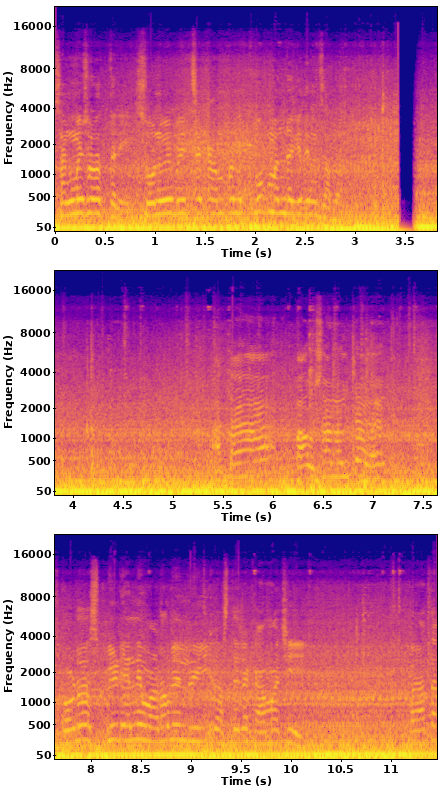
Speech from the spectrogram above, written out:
संगमेश्वरात तरी. सोनवी ब्रिजचं काम पण खूप मंद गतीनं चालू आहे. आता पावसानंतर थोडं स्पीड यांनी वाढवलेली रस्त्याच्या कामाची. पण आता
